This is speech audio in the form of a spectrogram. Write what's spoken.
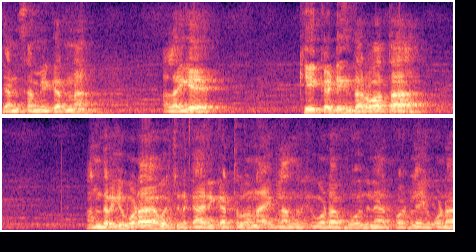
జన సమీకరణ అలాగే కేక్ కటింగ్ తర్వాత అందరికీ కూడా వచ్చిన కార్యకర్తలు నాయకులందరికీ కూడా భోజన ఏర్పాట్లు అవి కూడా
